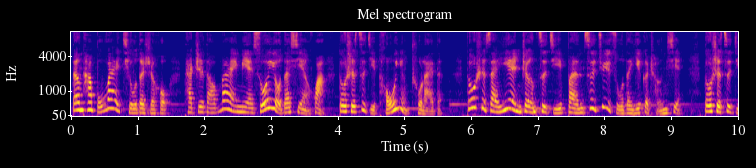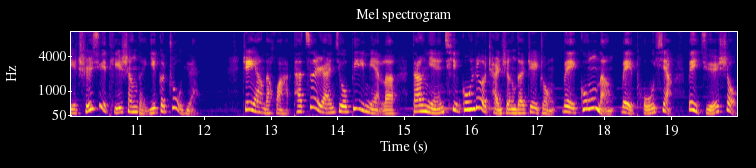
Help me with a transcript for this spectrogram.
当他不外求的时候，他知道外面所有的显化都是自己投影出来的，都是在验证自己本自具足的一个呈现，都是自己持续提升的一个祝愿。这样的话，他自然就避免了当年气功热产生的这种为功能、为图像、为觉受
